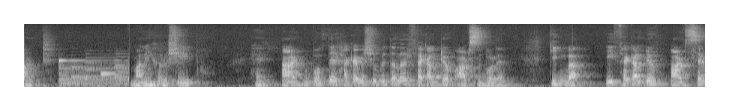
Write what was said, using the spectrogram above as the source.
আর্ট মানেই হলো শিল্প। হ্যাঁ আর্ট বলতে ঢাকা বিশ্ববিদ্যালয়ের ফ্যাকাল্টি অফ আর্টস বলেন, কিংবা এই ফ্যাকাল্টি অফ আর্টসের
